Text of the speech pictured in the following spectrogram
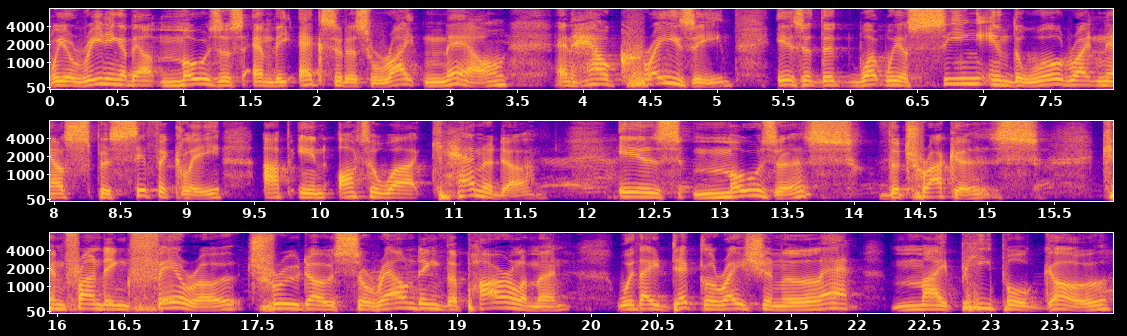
We are reading about Moses and the Exodus right now, and how crazy is it that what we are seeing in the world right now, specifically up in Ottawa, Canada, is Moses, the truckers, confronting Pharaoh, Trudeau, surrounding the parliament with a declaration, let my people go.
